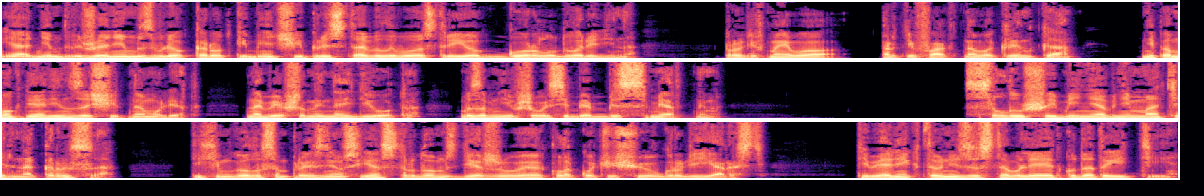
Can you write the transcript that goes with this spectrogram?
я одним движением извлек короткий меч и приставил его острие к горлу дворянина. Против моего артефактного клинка не помог ни один защитный амулет, навешанный на идиота, возомнившего себя бессмертным. «Слушай меня внимательно, крыса!» — тихим голосом произнес я, с трудом сдерживая клокочущую в груди ярость. «Тебя никто не заставляет куда-то идти.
